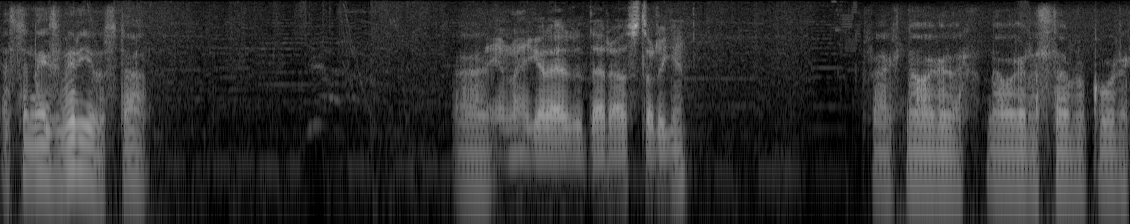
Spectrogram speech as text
that's the next video. Stop. Alright, Damn, I gotta edit that out. Start again. facts. Now I gotta, now I gotta stop recording.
